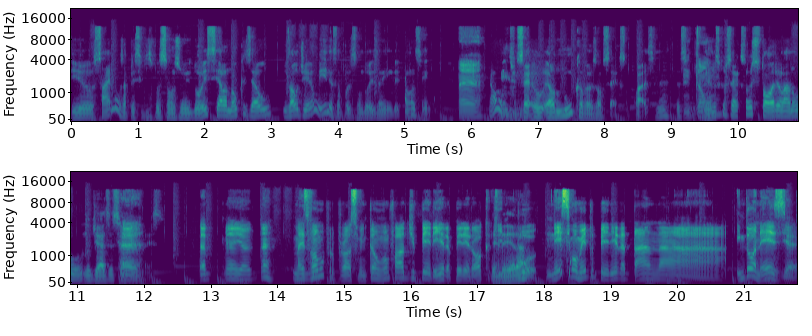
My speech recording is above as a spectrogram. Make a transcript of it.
e o Simons, a princípio, nas posições 1 e 2, se ela não quiser usar o Jalen Williams na posição 2 ainda. Então, assim, É. realmente, o- ela nunca vai usar o Sexton, quase, né? Assim, Então- Menos que o Sexton estoure lá no, no Jazz esse É. ano. Mas... É, é, é, é. Mas vamos pro próximo, então. Vamos falar de Pereira, Pereiroca, Pereira. que, pô, nesse momento o Pereira tá na Indonésia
